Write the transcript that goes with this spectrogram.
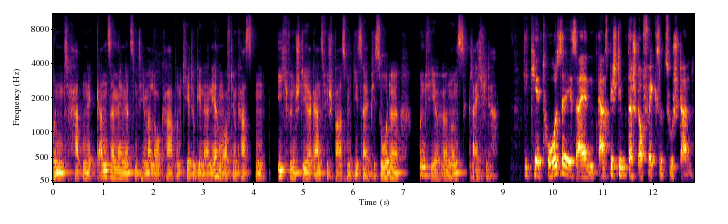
und hat eine ganze Menge zum Thema Low Carb und ketogene Ernährung auf dem Kasten. Ich wünsche dir ganz viel Spaß mit dieser Episode und wir hören uns gleich wieder. Die Ketose ist ein ganz bestimmter Stoffwechselzustand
